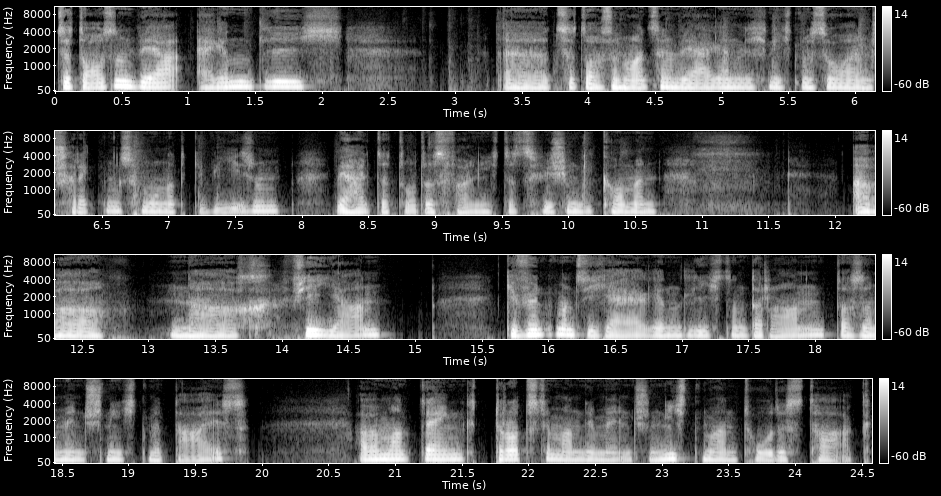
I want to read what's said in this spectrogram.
2000 wäre eigentlich, äh, 2019 wäre eigentlich nicht mehr so ein Schreckensmonat gewesen, wäre halt der Todesfall nicht dazwischen gekommen. Aber nach vier Jahren gewöhnt man sich eigentlich dann daran, dass ein Mensch nicht mehr da ist. Aber man denkt trotzdem an die Menschen, nicht nur an Todestag.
